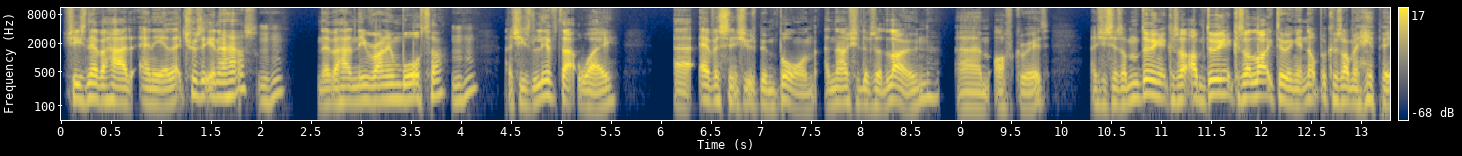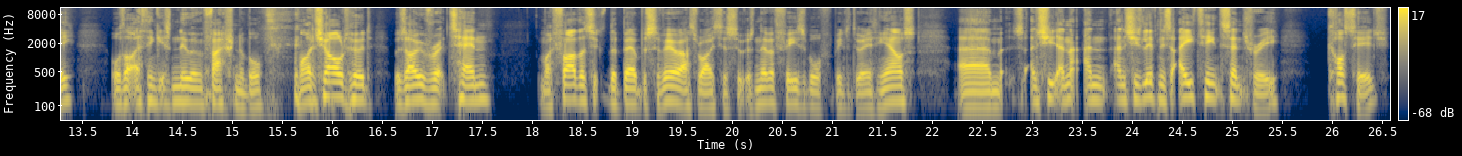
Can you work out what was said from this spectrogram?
she's never had any electricity in her house, Mm-hmm. never had any running water, Mhm. and she's lived that way uh, ever since she was been born. And now she lives alone, um, off grid. And she says, "I'm doing it because I'm doing it because I like doing it, not because I'm a hippie or that I think it's new and fashionable. My childhood was over at ten. My father took to the bed with severe arthritis, so it was never feasible for me to do anything else. Um, and she and and and she's lived in this 18th century cottage,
